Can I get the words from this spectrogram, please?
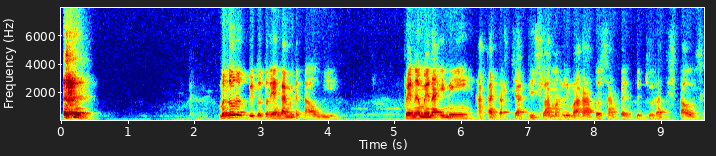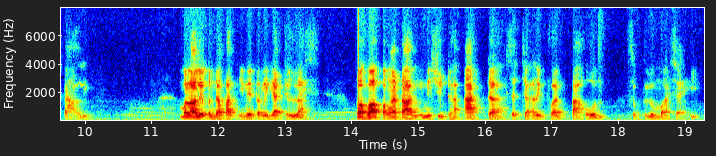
Menurut pitutur yang kami ketahui, fenomena ini akan terjadi selama 500 sampai 700 tahun sekali. Melalui pendapat ini terlihat jelas bahwa pengetahuan ini sudah ada sejak ribuan tahun sebelum Masehi.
